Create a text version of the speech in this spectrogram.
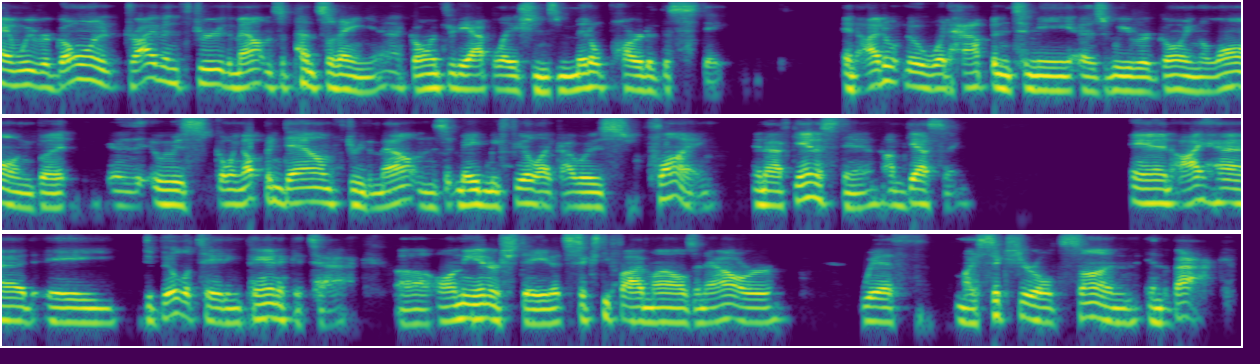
and we were going driving through the mountains of Pennsylvania, going through the Appalachians, middle part of the state. And I don't know what happened to me as we were going along, but it was going up and down through the mountains. It made me feel like I was flying in Afghanistan. I'm guessing. And I had a debilitating panic attack uh, on the interstate at 65 miles an hour with my six year old son in the back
